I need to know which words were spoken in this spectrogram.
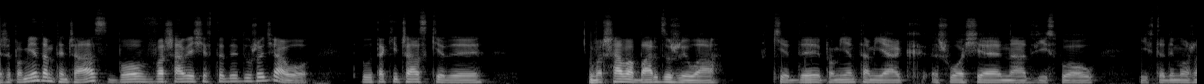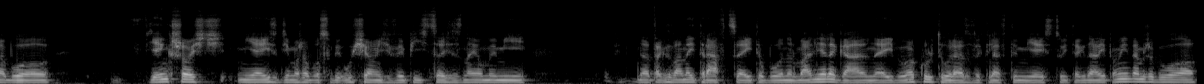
że pamiętam ten czas, bo w Warszawie się wtedy dużo działo. To był taki czas, kiedy Warszawa bardzo żyła, kiedy pamiętam jak szło się nad Wisłą i wtedy można było większość miejsc, gdzie można było sobie usiąść, wypić coś ze znajomymi na tak zwanej trawce i to było normalnie legalne i była kultura zwykle w tym miejscu i tak dalej. Pamiętam, że było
